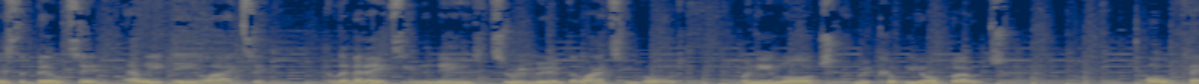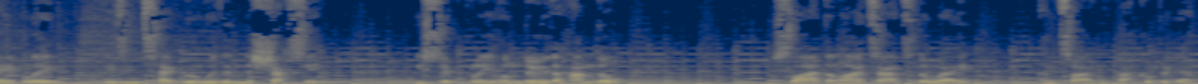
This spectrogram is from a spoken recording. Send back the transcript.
is the built-in LED lighting, eliminating the need to remove the lighting board when you launch and recover your boat. All cabling is integral within the chassis. You simply undo the handle, slide the light out of the way and tighten back up again.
